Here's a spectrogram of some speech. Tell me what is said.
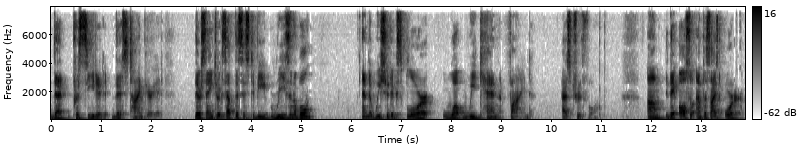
that preceded this time period. They're saying to accept this is to be reasonable and that we should explore what we can find as truthful. Um, they also emphasized order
